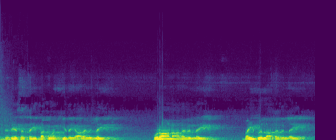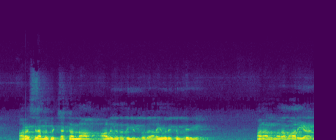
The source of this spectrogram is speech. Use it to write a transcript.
இந்த தேசத்தை பகவத்கீதை ஆளவில்லை குரான் ஆளவில்லை பைபிள் ஆளவில்லை அரசியலமைப்பு சட்டம்தான் ஆளுகிறது என்பது அனைவருக்கும் தெரியும். ஆனால் மதமாரியாக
